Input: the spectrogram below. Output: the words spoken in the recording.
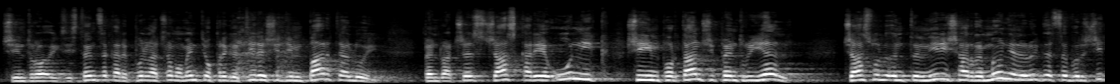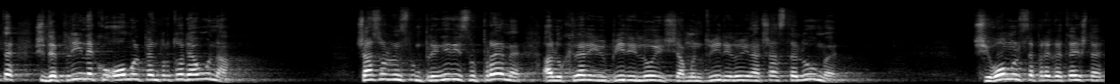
ci într-o existență care până la acel moment e o pregătire și din partea Lui pentru acest ceas care e unic și important și pentru El. Ceasul întâlnirii și a rămânerii Lui desăvârșite și de pline cu omul pentru totdeauna. Ceasul împlinirii supreme a lucrării iubirii Lui și a mântuirii Lui în această lume. Și omul se pregătește,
